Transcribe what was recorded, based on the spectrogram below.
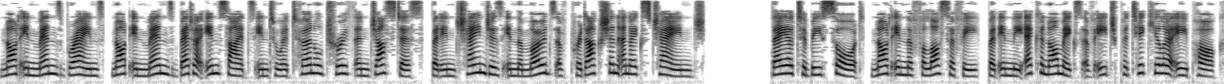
not in men's brains, not in men's better insights into eternal truth and justice, but in changes in the modes of production and exchange. They are to be sought, not in the philosophy, but in the economics of each particular epoch.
